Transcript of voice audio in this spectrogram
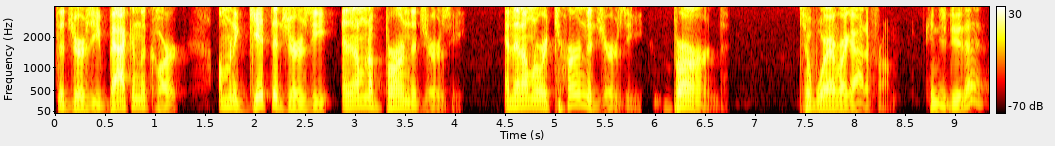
the jersey back in the cart. I'm gonna get the jersey and then I'm gonna burn the jersey. And then I'm gonna return the jersey burned to wherever I got it from. Can you do that?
